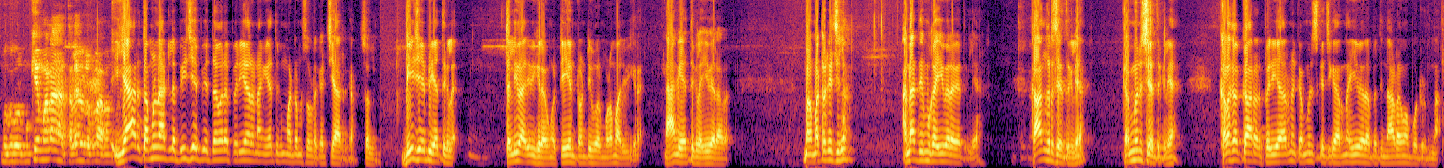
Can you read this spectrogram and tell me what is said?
மிக- ஒரு முக்கியமான announce யார் தமிழ்நாட்டில் பிஜேபியை தவிர பெரியாரை நாங்கள் ஏற்றுக்க மாட்டோம்னு சொல்கிற கட்சி யார் இருக்கா சொல்லுங்க. பிஜேபி ஏற்றுக்கல தெளிவாக அறிவிக்கிறேன். உங்கள் டிஎன் டுவெண்ட்டி ஃபோர் மூலமாக அறிவிக்கிறேன். நாங்கள் ஏற்றுக்கல ஈவேராவை. மற்ற கட்சிலாம் அதிமுக ஈவேரா ஏற்றுக்கலையா காங்கிரஸ் ஏற்றுக்கலையா கம்யூனிஸ்ட் ஏற்றுக்கலையா கழகக்காரர் பெரியார்னு கம்யூனிஸ்ட் கட்சிக்காரனா ஈவேரா பற்றி நாடகமாக போட்டுட்டு இருந்தான்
